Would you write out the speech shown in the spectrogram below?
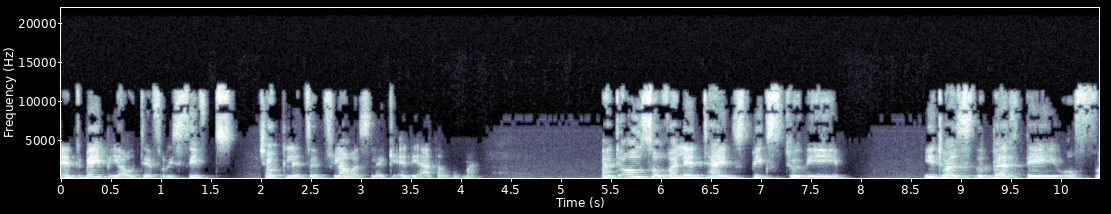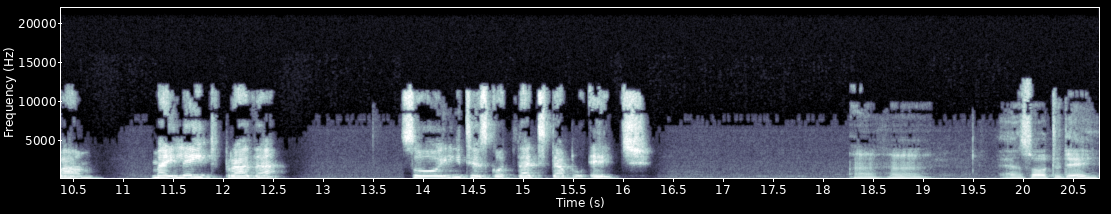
And maybe I would have received chocolates and flowers like any other woman. But also, Valentine speaks to the, it was the birthday of um, my late brother. So it has got that double edge. Mm-hmm. And so today,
